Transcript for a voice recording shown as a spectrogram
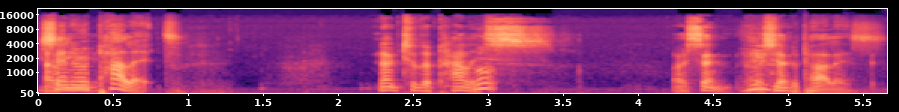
You I sent her a mean, pallet. No, to the palace. I sent. I Who's in sent, the palace?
